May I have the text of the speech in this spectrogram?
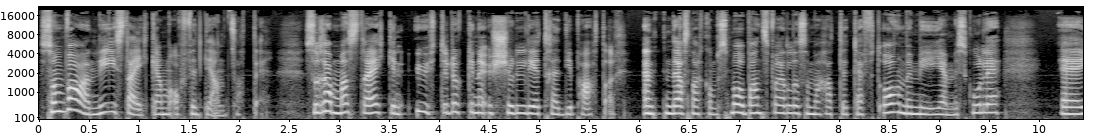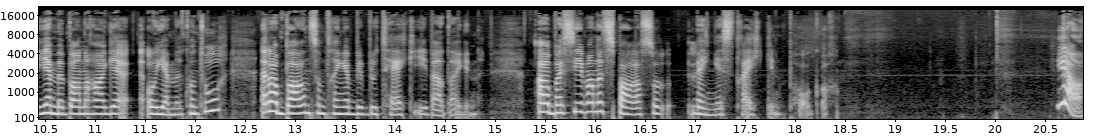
Som vanlig i streiker med offentlig ansatte, så rammer streiken utelukkende uskyldige tredjeparter. Enten det er snakk om småbarnsforeldre som har hatt et tøft år med mye hjemmeskole, eh, hjemmebarnehage og hjemmekontor, eller barn som trenger bibliotek i hverdagen. Arbeidsgiverne sparer så lenge streiken pågår. Ja.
